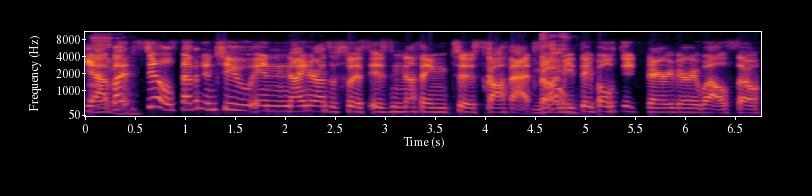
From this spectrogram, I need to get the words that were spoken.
Yeah, Oh, but no. still, seven and two in nine rounds of Swiss is nothing to scoff at. So No. I mean, they both did very, very well. So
